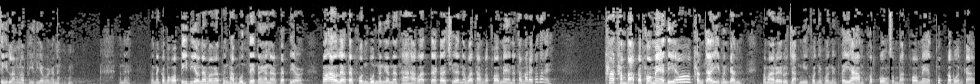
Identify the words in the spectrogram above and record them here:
สี่หลังอะปีเดียวเหมือนกันนะนะตอนนั้นก็บอกว่าปีเดียวนะว่าเพิ่งทำบุญเสร็จอย่างนั้นนะแป๊บเดียว ก็เอาแล้วแต่ผลบุญเหมือนกันนะ ถ้าหากว่าแต่ก็เชื่อนะว่าทำกับพ่อแม่นะทำอะไรก็ได้ ถ้าทำบาปกับพ่อแม่เดียวทันใจอีกเหมือนกัน ก็มาเลยรู้จักมีคนในคนหนึ่ง พยายามคดโกงสมบัติพ่อแม่ทุกกระบวนการ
